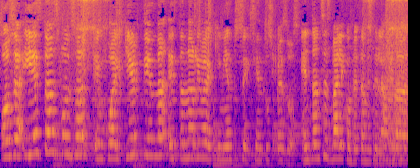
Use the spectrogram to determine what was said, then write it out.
O sea, y estas bolsas en cualquier tienda están arriba de 500, 600 pesos. Entonces vale completamente la pena.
